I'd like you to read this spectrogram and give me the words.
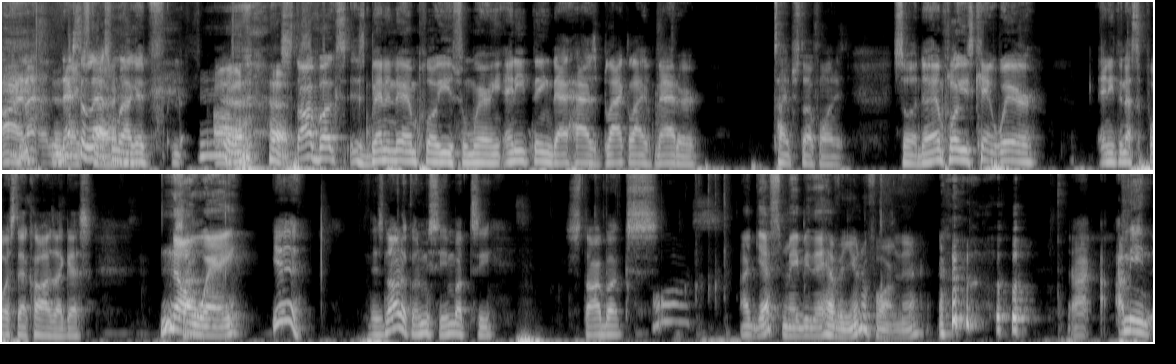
right, la- The next next and last time. one I get. Um, Starbucks is banning their employees from wearing anything that has Black Lives Matter type stuff on it. So the employees can't wear anything that supports that cause. I guess. no way. Yeah, there's an article. Let me see. I'm about to see. Starbucks. I guess maybe they have a uniform there. I, I mean,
